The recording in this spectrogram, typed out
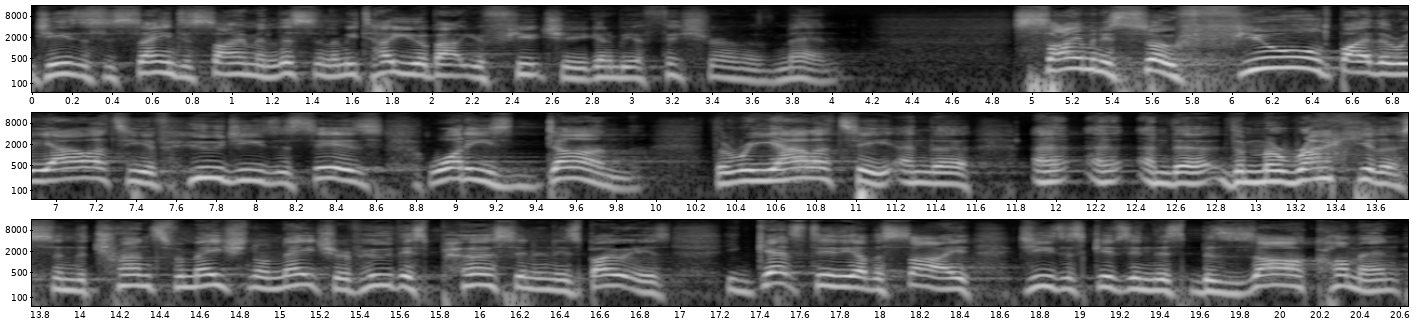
Jesus is saying to Simon, Listen, let me tell you about your future. You're going to be a fisherman of men. Simon is so fueled by the reality of who Jesus is, what he's done, the reality and the, uh, and the, the miraculous and the transformational nature of who this person in his boat is. He gets to the other side. Jesus gives him this bizarre comment,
